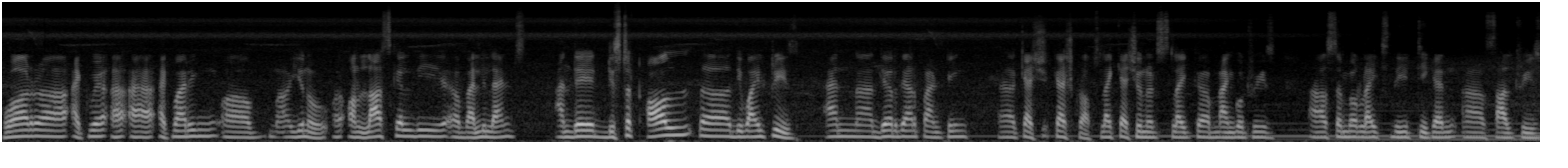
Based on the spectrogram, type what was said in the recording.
who are uh, uh, uh, acquiring, uh, uh, you know, uh, on large scale the uh, valley lands and they destruct all uh, the wild trees and uh, there they are planting uh, cash, cash crops like cashew nuts, like uh, mango trees, uh, some more likes the and uh, sal trees.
